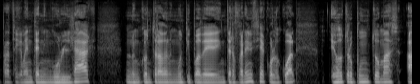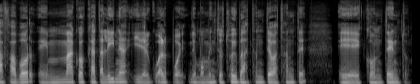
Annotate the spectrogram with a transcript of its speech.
prácticamente ningún lag, no he encontrado ningún tipo de interferencia, con lo cual es otro punto más a favor en MacOS Catalina y del cual pues de momento estoy bastante, bastante eh, contento.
